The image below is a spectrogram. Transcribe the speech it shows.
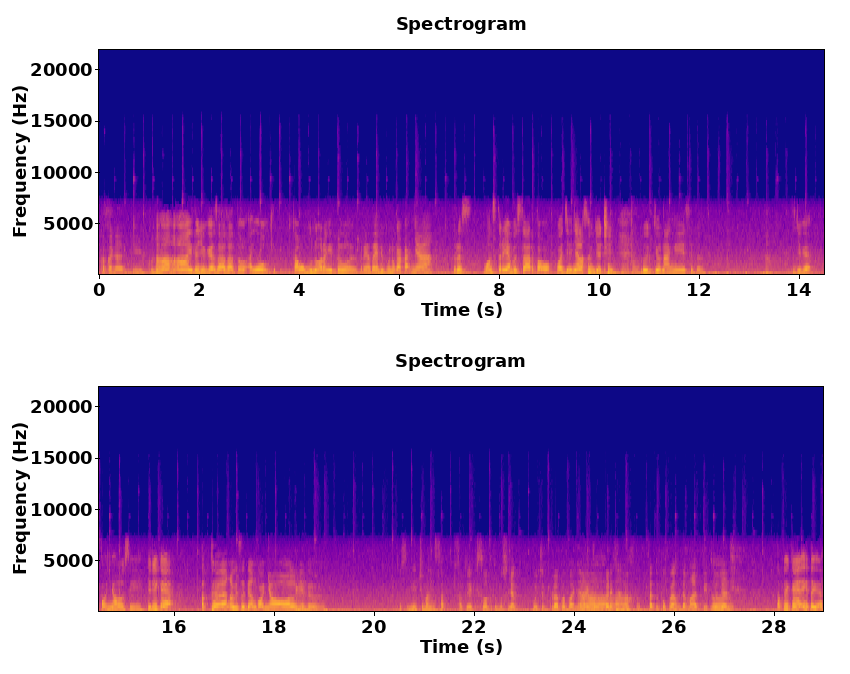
kakaknya dibunuh? ah, ah, ah, itu juga salah satu. Ayo ki- kamu bunuh orang itu. Ternyata yang dibunuh kakaknya. Terus monsternya besar toh. Wajahnya langsung jadi Hmm. lucu nangis itu itu juga konyol sih jadi kayak tegang habis tegang konyol Hmm. gitu Terus ini cuma sat- satu episode itu maksudnya muncul berapa banyak itu Ah, karena ah. satu pukulan udah mati tuh Hmm. jadi tapi kayak itu ya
